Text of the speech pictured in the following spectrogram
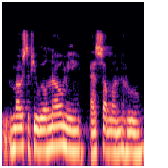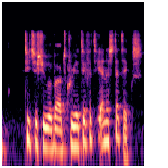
most of you will know me as someone who teaches you about creativity and aesthetics.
